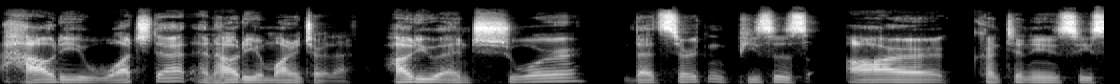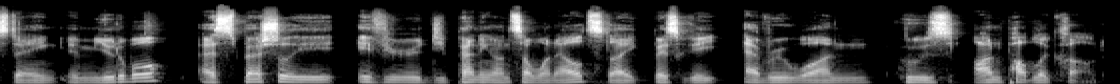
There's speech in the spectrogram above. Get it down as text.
how do you watch that and how do you monitor that? How do you ensure that certain pieces are continuously staying immutable especially if you're depending on someone else like basically everyone who's on public cloud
